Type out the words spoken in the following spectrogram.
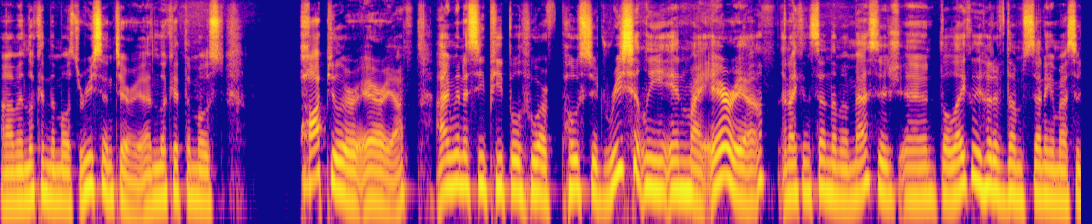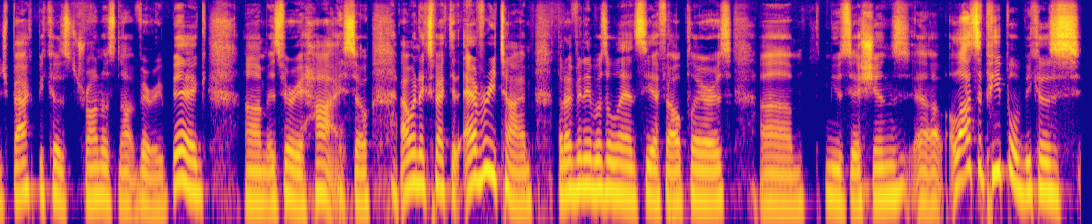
um, and look in the most recent area and look at the most popular area, I'm going to see people who have posted recently in my area and I can send them a message. And the likelihood of them sending a message back because Toronto's not very big um, is very high. So I wouldn't expect it every time, but I've been able to land CFL players, um, musicians, uh, lots of people because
